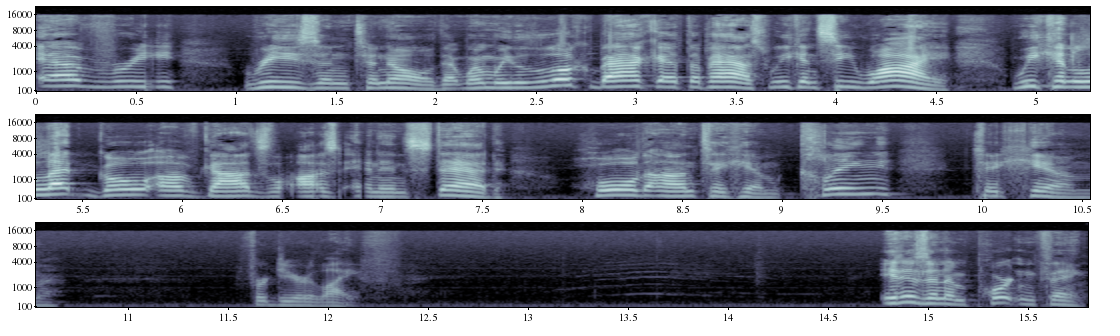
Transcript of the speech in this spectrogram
every reason to know that when we look back at the past, we can see why. We can let go of God's laws and instead hold on to Him, cling to Him for dear life. It is an important thing,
